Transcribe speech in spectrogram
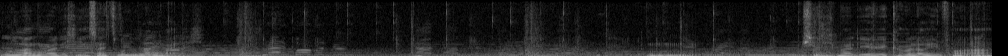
Langweilig. Ihr seid so langweilig. Dann schicke ich mal die Kavallerie vor. Ah,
